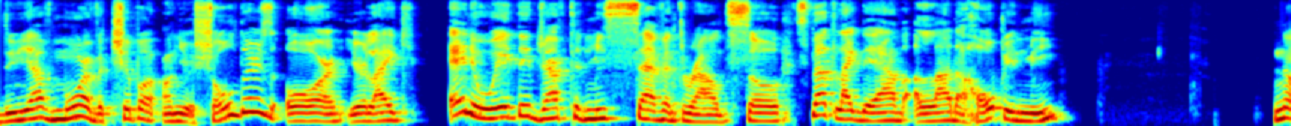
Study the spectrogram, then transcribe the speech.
do you have more of a chip on your shoulders or you're like anyway they drafted me seventh round so it's not like they have a lot of hope in me no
